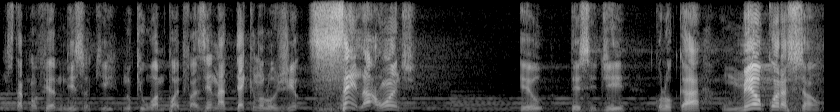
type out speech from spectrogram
Você está confiando nisso aqui? No que o homem pode fazer, na tecnologia, sei lá onde? Eu decidi colocar o meu coração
